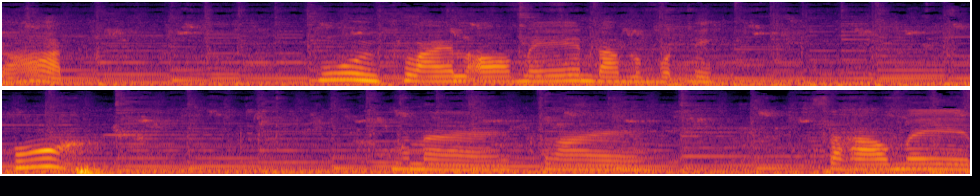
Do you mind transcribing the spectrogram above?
god អូយផ្លែល្អមែនដើមល្មុតនេះអូមើលណែផ្លែសាហាវមែន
